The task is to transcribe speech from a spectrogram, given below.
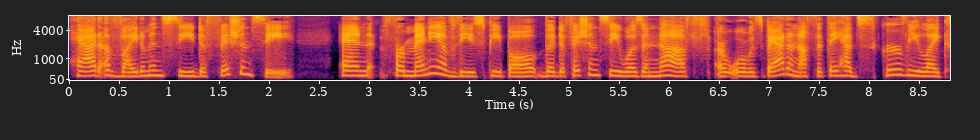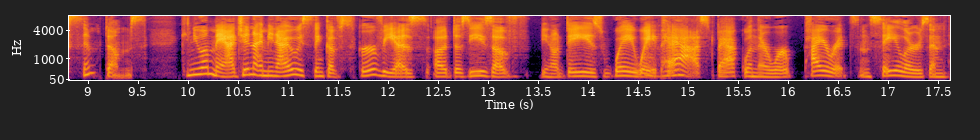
had a vitamin C deficiency. And for many of these people, the deficiency was enough or was bad enough that they had scurvy like symptoms. Can you imagine? I mean, I always think of scurvy as a disease of, you know, days way, way mm-hmm. past, back when there were pirates and sailors. And,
